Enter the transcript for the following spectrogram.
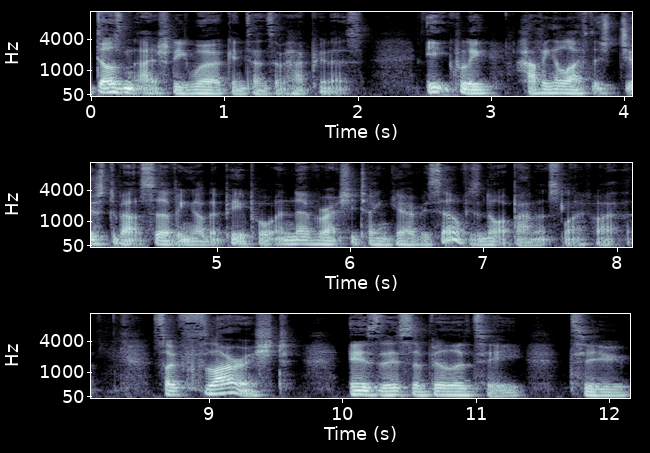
doesn't actually work in terms of happiness. Equally, having a life that's just about serving other people and never actually taking care of yourself is not a balanced life either. So, flourished is this ability to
